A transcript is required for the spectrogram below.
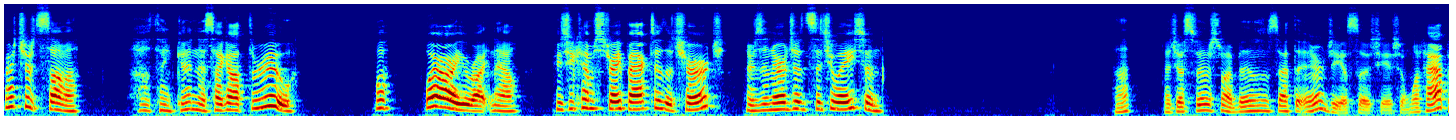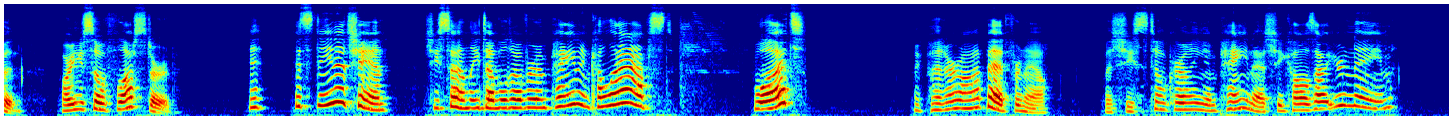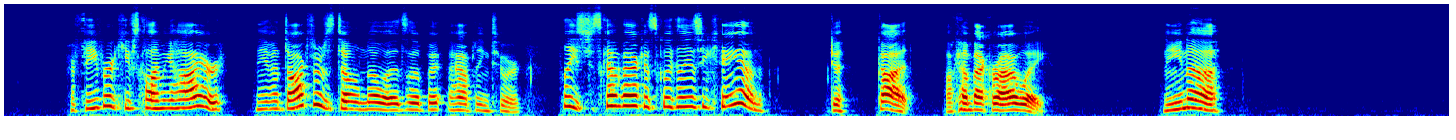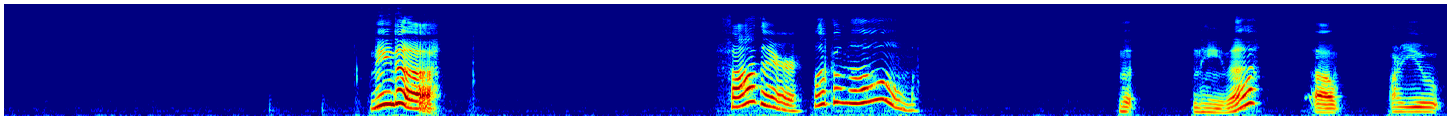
Richard Sama! Oh, thank goodness I got through! Well, where are you right now? Could you come straight back to the church? There's an urgent situation. Huh? I just finished my business at the Energy Association. What happened? Why are you so flustered? Eh, it's Nina-chan! She suddenly doubled over in pain and collapsed! What? We put her on a bed for now, but she's still growing in pain as she calls out your name. Her fever keeps climbing higher, and even doctors don't know what's happening to her. Please, just come back as quickly as you can. G God, I'll come back right away. Nina! Nina! Father, welcome home. N Nina? Um, are you...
